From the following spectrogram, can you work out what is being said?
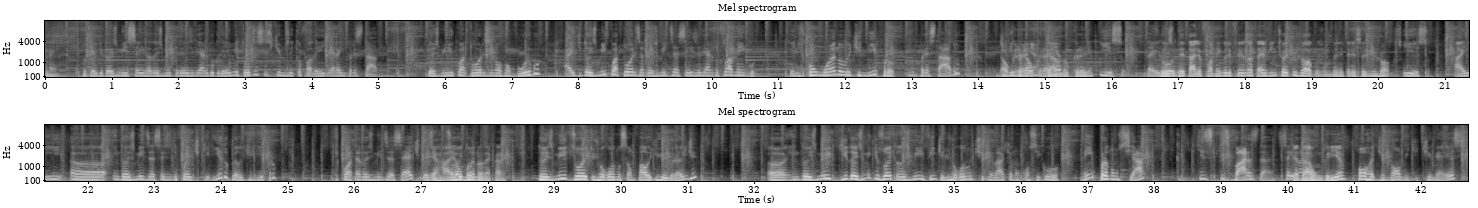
Amém. Porque de 2006 a 2013 ele era do Grêmio e todos esses times aí que eu falei ele era emprestado. 2014 Novo Hamburgo, aí de 2014 a 2016 ele era do Flamengo. Ele ficou um ano no Dnipro emprestado, Da Dnipro da Ucrânia? Ucrânia. Não, na Ucrânia. Isso. Daí O 2000 detalhe, o Flamengo ele fez até 28 jogos, um número interessante de jogos. Isso. Aí ah, em 2016 ele foi adquirido pelo Dnipro. Ficou até 2017. 2018, Errar é humano, né, cara? 2018 jogou no São Paulo de Rio Grande. Ah, em 2000, de 2018 a 2020 ele jogou num time lá que eu não consigo nem pronunciar. Quis, quis varas da. Sei Que é lá da que Hungria. porra de nome de time é esse.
